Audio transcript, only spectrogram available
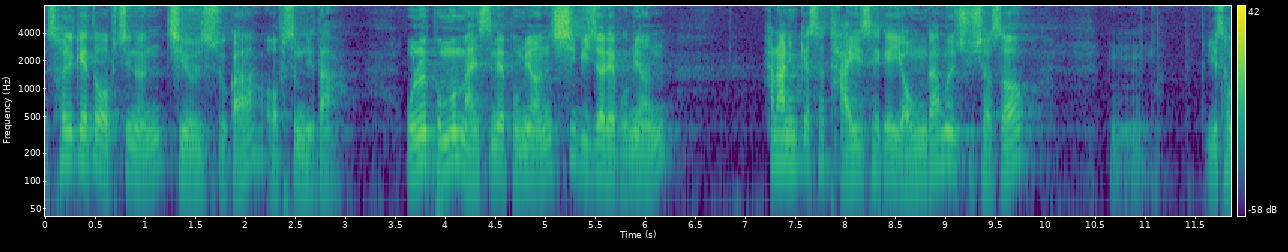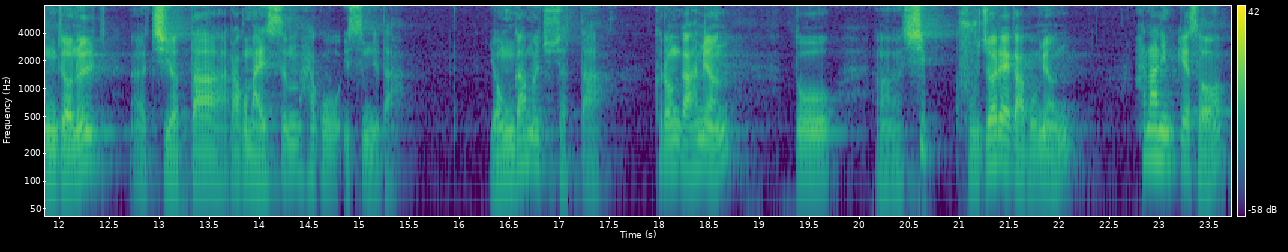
설계도 없이는 지을 수가 없습니다. 오늘 본문 말씀에 보면 12절에 보면 하나님께서 다윗에게 영감을 주셔서 음, 이 성전을 어, 지었다라고 말씀하고 있습니다. 영감을 주셨다. 그런가 하면 또 19절에 가 보면 하나님께서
